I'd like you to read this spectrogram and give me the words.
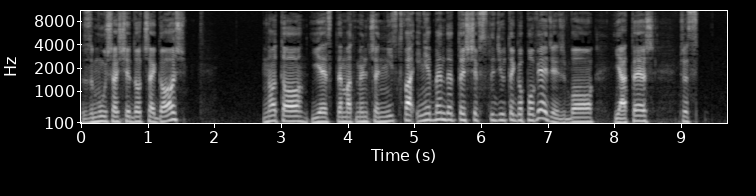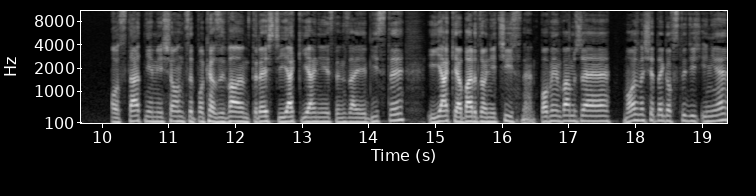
zmusza się do czegoś. No to jest temat męczennictwa i nie będę też się wstydził tego powiedzieć, bo ja też przez ostatnie miesiące pokazywałem treści, jaki ja nie jestem zajebisty i jak ja bardzo nie cisnę. Powiem wam, że można się tego wstydzić i nie,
